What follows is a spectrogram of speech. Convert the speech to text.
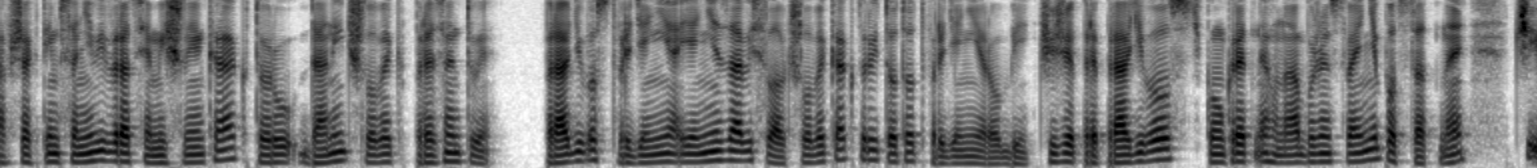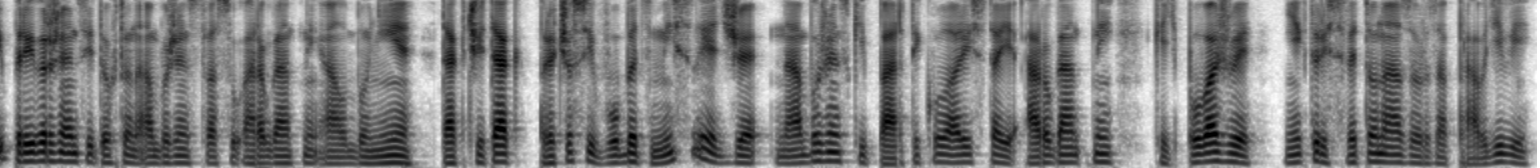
avšak tým sa nevyvracia myšlienka, ktorú daný človek prezentuje. Pravdivosť tvrdenia je nezávislá od človeka, ktorý toto tvrdenie robí. Čiže pre pravdivosť konkrétneho náboženstva je nepodstatné, či privrženci tohto náboženstva sú arogantní alebo nie. Tak či tak, prečo si vôbec myslieť, že náboženský partikularista je arogantný, keď považuje niektorý svetonázor za pravdivý?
